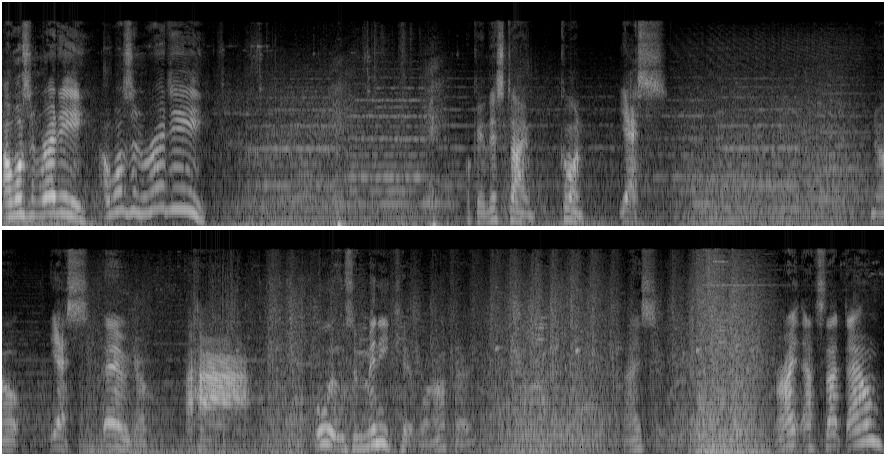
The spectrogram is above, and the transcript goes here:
I wasn't ready! I wasn't ready! Okay, this time. Come on. Yes. No. Yes. There we go. Haha. Oh, it was a mini kit one. Okay. I see. Alright, that's that down.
